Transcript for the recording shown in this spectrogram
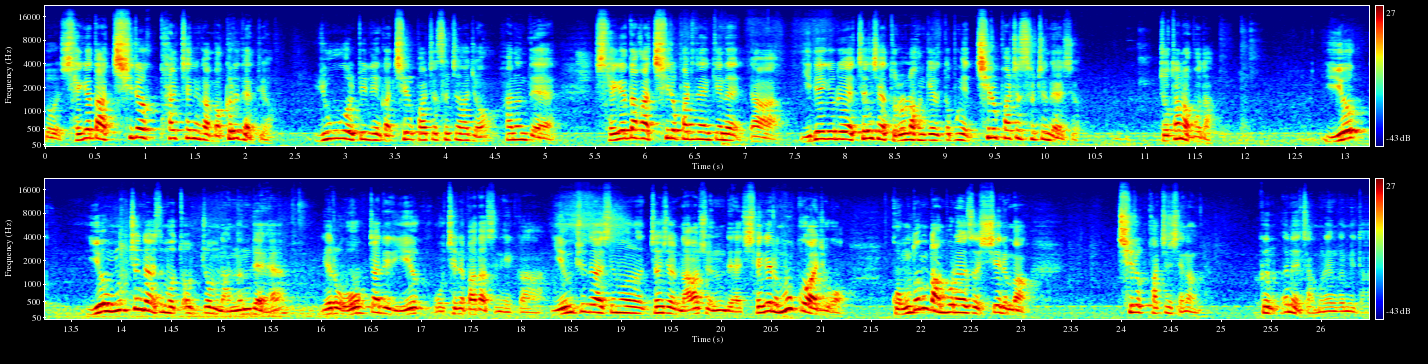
그 세 개 다 7억 8천인가 막 그래 됐대요. 6억을 빌리니까 7억 8천 설정하죠. 하는데 세 개다가 7억 8천 된 게는 야 200유로에 전세가 들어올라 한 개를 떠보니 7억 8천 설정되어 있어요. 좋다나 보다. 2억 2억 6천 대에서 뭐좀 좀 낫는데 예를 5억짜리를 2억 5천에 받았으니까 2억 6천 대했으면 전세를 나갈 수 있는데 세 개를 묶어가지고 공동 담보로 해서 시세를 막 7억 8천 세난 거예요. 그건 은행 잘못한 겁니다.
